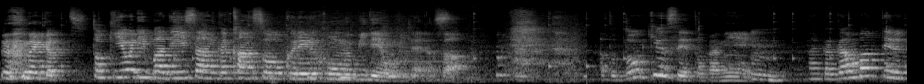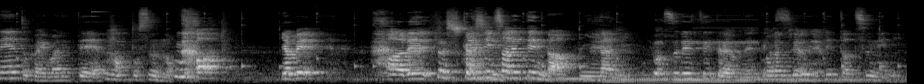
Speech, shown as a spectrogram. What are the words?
なんか時折バディさんが感想をくれるホームビデオみたいなさ。あと同級生とかにうん「なんか頑張ってるね」とか言われてハッとすんの、あやべ。あれ確かに。配信されてんだみんなに。忘れてたよねって感じだよね。忘れてた常に。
